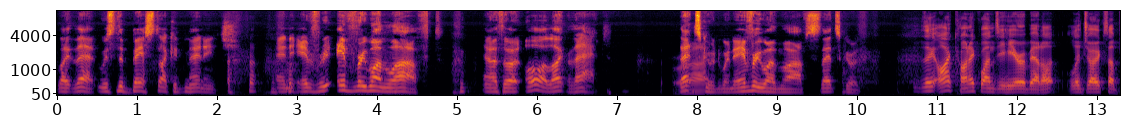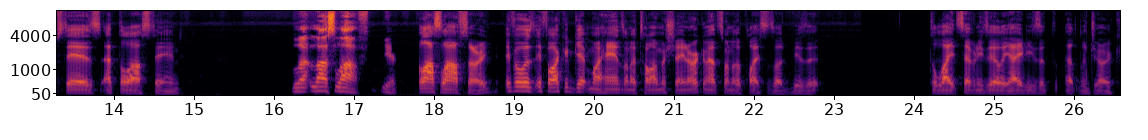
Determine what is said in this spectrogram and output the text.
Like that was the best I could manage, and every everyone laughed, and I thought, "Oh, I like that. That's Right. good when everyone laughs. That's good." The iconic ones you hear about are Le Jokes upstairs at the last stand. La- last laugh, yeah. Last laugh, sorry. If it was, if I could get my hands on a time machine, I reckon that's one of the places I'd visit. The late seventies, early eighties at at Le Joke.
